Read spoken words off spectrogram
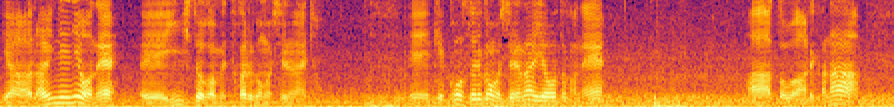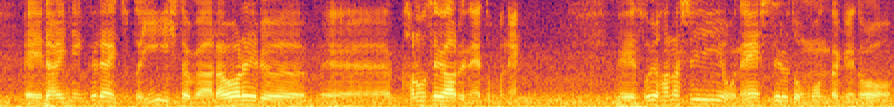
いや、来年にはね、えーいい人が見つかるかもしれないと。えー結婚するかもしれないよとかね。あとはあれかな、えー来年ぐらいにちょっといい人が現れる、えー可能性があるねとかね。えそういう話をね、してると思うんだけど、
